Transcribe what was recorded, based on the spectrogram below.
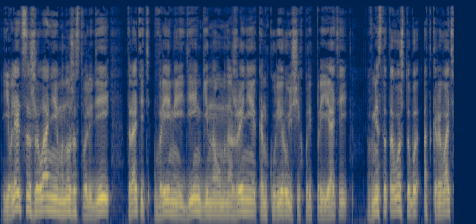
является желание множества людей тратить время и деньги на умножение конкурирующих предприятий, вместо того, чтобы открывать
